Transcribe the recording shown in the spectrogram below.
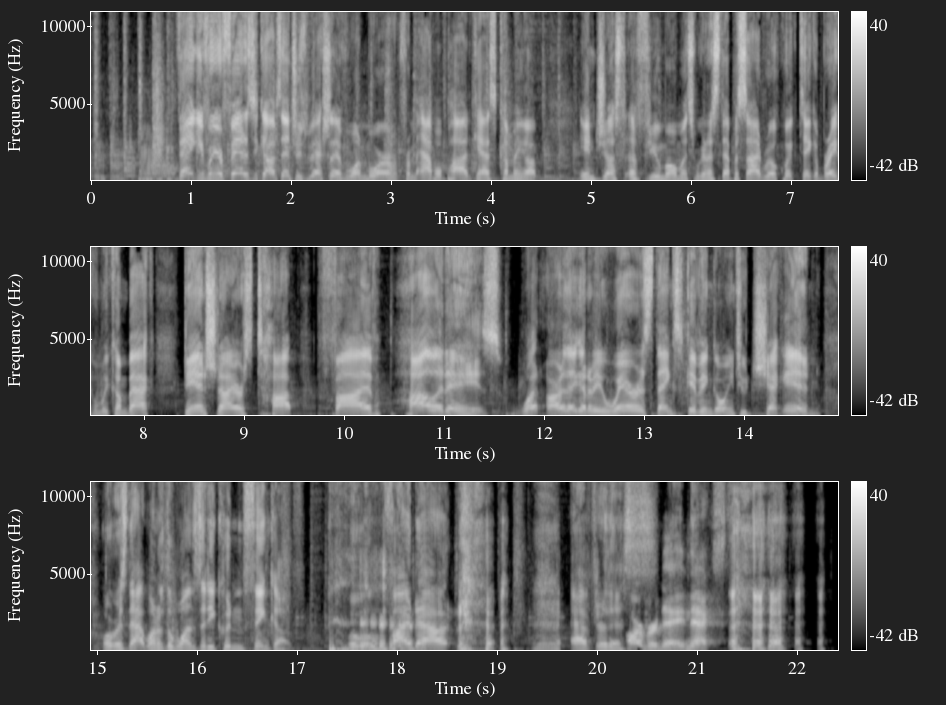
thank you for your fantasy cops entries. We actually have one more from Apple Podcast coming up in just a few moments. We're going to step aside real quick, take a break. When we come back, Dan Schneier's top five holidays. What are they going to be? Where is Thanksgiving going to check in? Or was that one of the ones that he couldn't think of? We'll we'll find out after this. Arbor Day next.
